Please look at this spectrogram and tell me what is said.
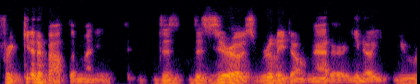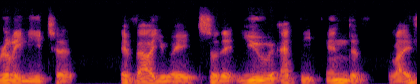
forget about the money. The, the zeros really don't matter. You know, you really need to evaluate so that you at the end of life,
